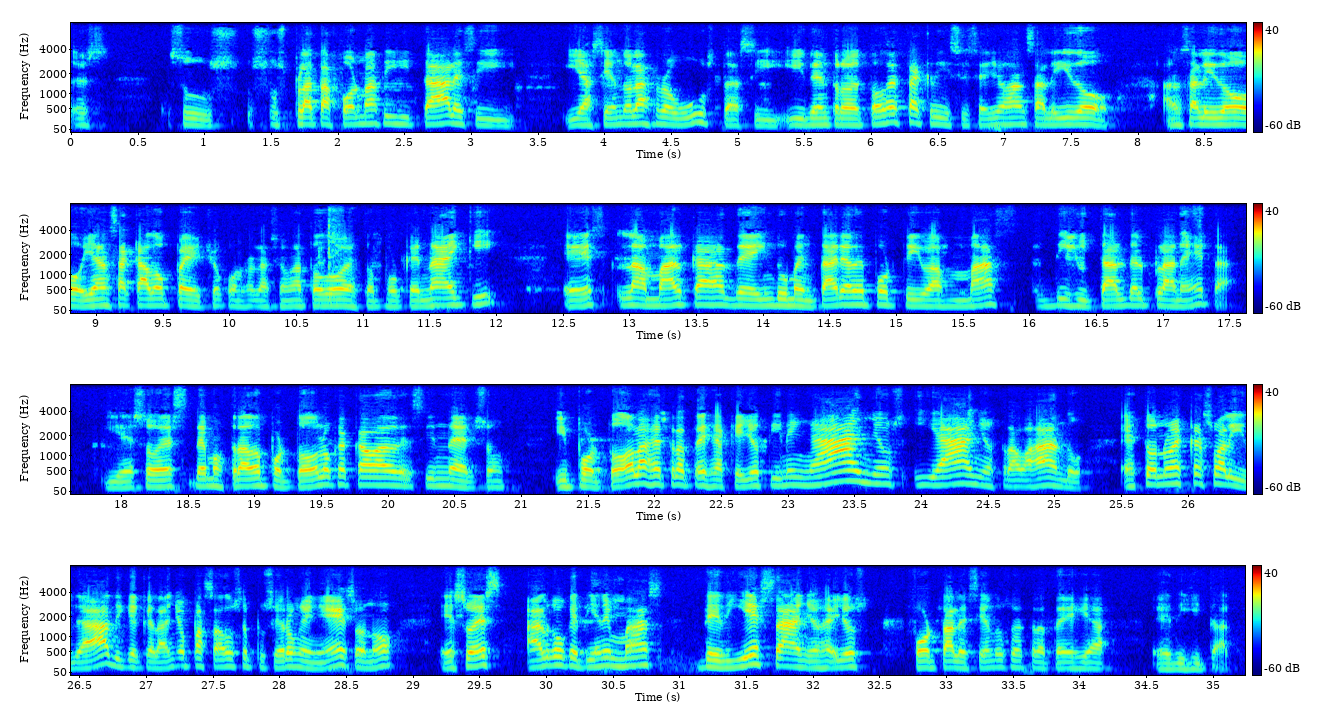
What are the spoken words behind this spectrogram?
sus, sus plataformas digitales y, y haciéndolas robustas. Y, y, dentro de toda esta crisis, ellos han salido, han salido y han sacado pecho con relación a todo esto, porque Nike es la marca de indumentaria deportiva más digital del planeta y eso es demostrado por todo lo que acaba de decir Nelson y por todas las estrategias que ellos tienen años y años trabajando. Esto no es casualidad y que, el año pasado se pusieron en eso, ¿no? Eso es algo que tienen más de 10 años ellos fortaleciendo su estrategia eh, digital.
